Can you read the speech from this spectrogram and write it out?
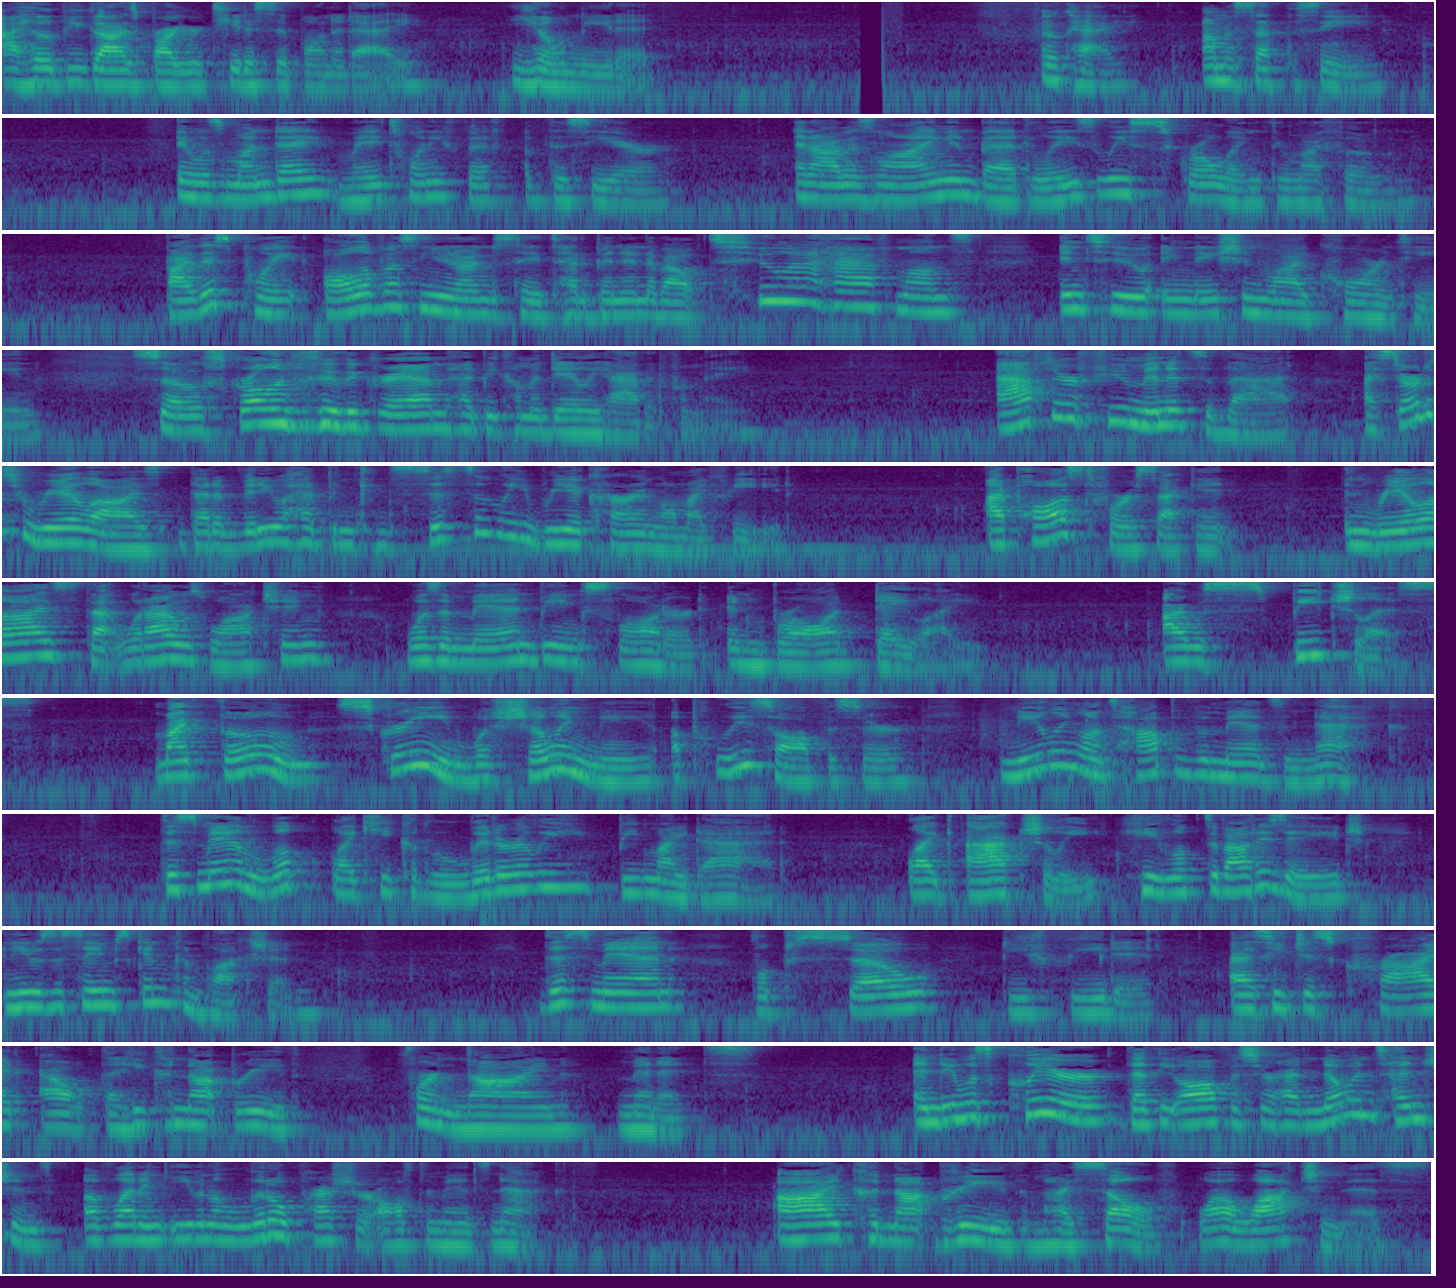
I hope you guys brought your tea to sip on today. You'll need it. Okay, I'm gonna set the scene. It was Monday, May 25th of this year, and I was lying in bed lazily scrolling through my phone. By this point, all of us in the United States had been in about two and a half months into a nationwide quarantine, so scrolling through the gram had become a daily habit for me. After a few minutes of that, I started to realize that a video had been consistently reoccurring on my feed. I paused for a second and realized that what I was watching was a man being slaughtered in broad daylight. I was speechless. My phone screen was showing me a police officer kneeling on top of a man's neck. This man looked like he could literally be my dad. Like, actually, he looked about his age and he was the same skin complexion. This man looked so defeated as he just cried out that he could not breathe for nine minutes. And it was clear that the officer had no intentions of letting even a little pressure off the man's neck. I could not breathe myself while watching this.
